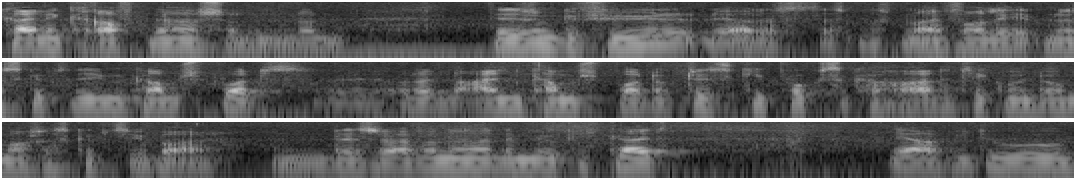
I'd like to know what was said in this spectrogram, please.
keine Kraft mehr hast. Und, und das ist ein Gefühl, ja, das, das muss man einfach erleben. Das gibt es im Kampfsport oder in allen Kampfsporten, ob du das Kickboxer, Karate, Taekwondo machst, das gibt es überall. Und das ist einfach eine, eine Möglichkeit, ja, wie du,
